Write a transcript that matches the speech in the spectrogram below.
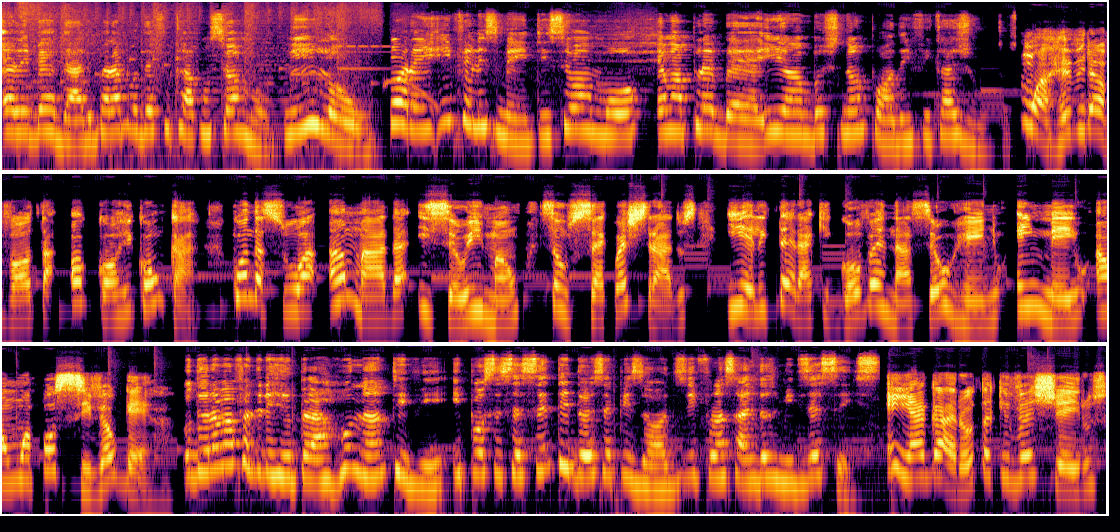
é liberdade para poder ficar com seu amor, Lilo. Porém, infelizmente, seu amor é uma plebeia e ambos não podem ficar juntos. Uma reviravolta ocorre com K, quando a sua amada e seu irmão são sequestrados e ele terá que governar seu reino em meio a uma possível guerra. O drama foi dirigido pela Hunan TV e possui 62 episódios e foi lançado em 2016. Em A Garota que Vê Cheiros,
